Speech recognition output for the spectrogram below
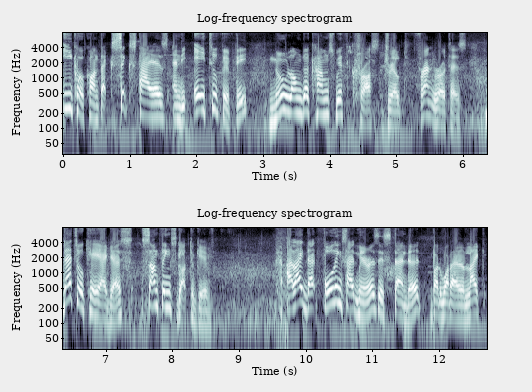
Eco Contact 6 tires and the A250 no longer comes with cross-drilled front rotors. That's okay I guess, something's got to give. I like that folding side mirrors is standard, but what I like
